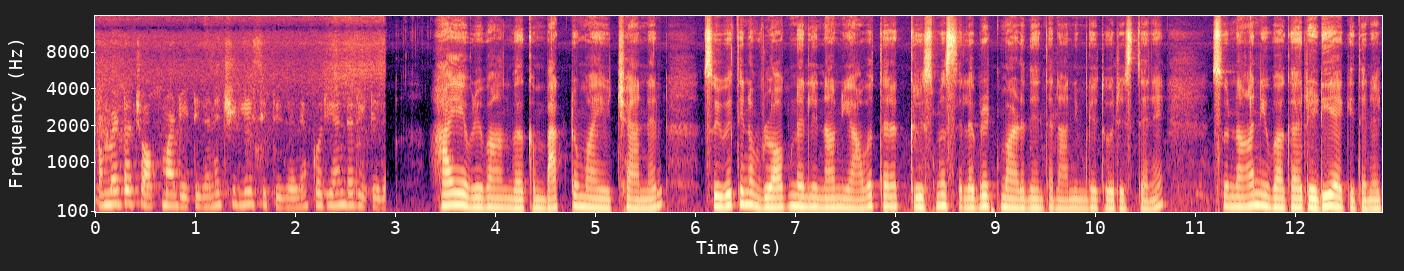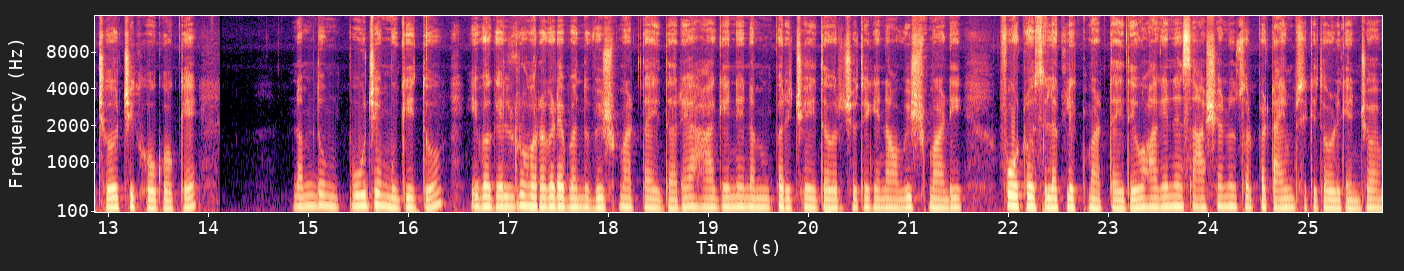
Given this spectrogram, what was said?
ಟೊಮೆಟೊ ಚಾಪ್ ಮಾಡಿ ಇಟ್ಟಿದ್ದೇನೆ ಚಿಲ್ಲೀಸ್ ಇಟ್ಟಿದ್ದೇನೆ ಕೊರಿಯಾಂಡರ್ ಇಟ್ಟಿದ್ದೇನೆ. Hi everyone welcome back to my channel so ಇವತ್ತಿನ ವ್ಲಾಗ್ನಲ್ಲಿ ನಾನು ಯಾವ ಥರ ಕ್ರಿಸ್ಮಸ್ ಸೆಲೆಬ್ರೇಟ್ ಮಾಡಿದೆ ಅಂತ ನಾನು ನಿಮಗೆ ತೋರಿಸ್ತೇನೆ. ಸೊ ನಾನು ಇವಾಗ ರೆಡಿಯಾಗಿದ್ದೇನೆ ಚರ್ಚಿಗೆ ಹೋಗೋಕ್ಕೆ ನಮ್ಮದು ಪೂಜೆ ಮುಗೀತು. ಇವಾಗ ಎಲ್ಲರೂ ಹೊರಗಡೆ ಬಂದು ವಿಶ್ ಮಾಡ್ತಾ ಇದ್ದಾರೆ. ಹಾಗೆಯೇ ನಮ್ಗೆ ಪರಿಚಯ ಇದ್ದವ್ರ ಜೊತೆಗೆ ನಾವು ವಿಶ್ ಮಾಡಿ ಫೋಟೋಸ್ ಎಲ್ಲ ಕ್ಲಿಕ್ ಮಾಡ್ತಾ ಇದ್ದೆವು. ಹಾಗೆಯೇ ಸಾಶನು ಸ್ವಲ್ಪ ಟೈಮ್ ಸಿಕ್ಕಿತು ಅವಳಿಗೆ ಎಂಜಾಯ್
